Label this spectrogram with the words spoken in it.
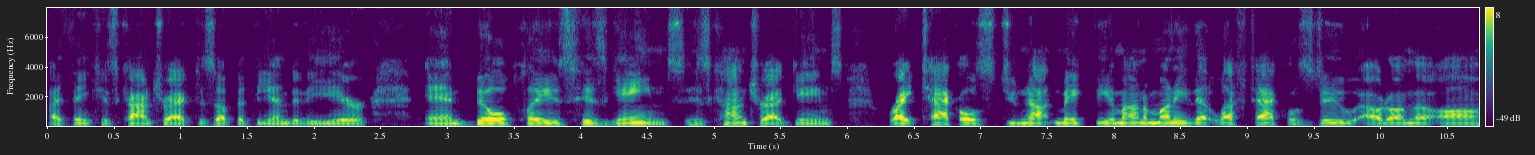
i think his contract is up at the end of the year and bill plays his games his contract games right tackles do not make the amount of money that left tackles do out on the uh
